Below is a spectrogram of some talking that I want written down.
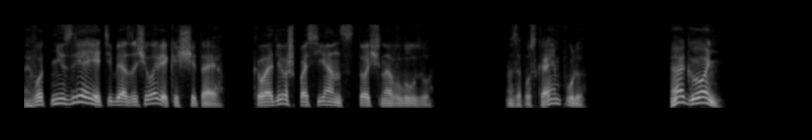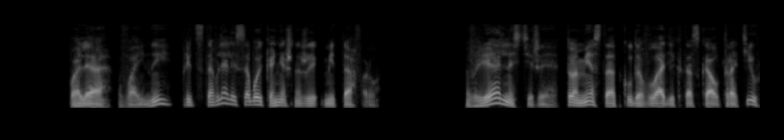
Вот не зря я тебя за человека считаю. Кладешь пасьянс точно в лузу. Запускаем пулю? Огонь! Поля войны представляли собой, конечно же, метафору. В реальности же то место, откуда Владик таскал тротил,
